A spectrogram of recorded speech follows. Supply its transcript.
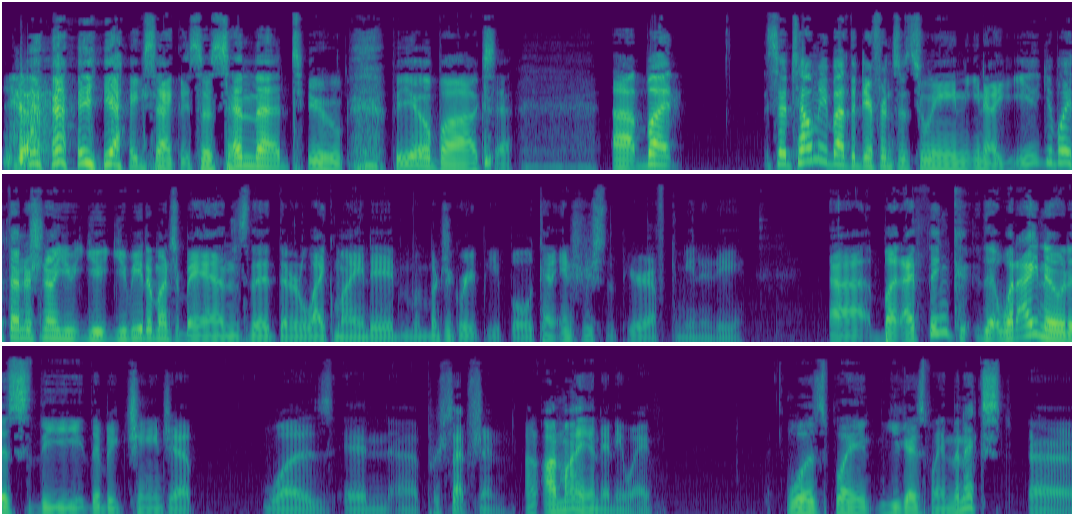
Yeah. yeah, exactly. So send that to PO Box. Uh, but so tell me about the difference between you know you, you play Thunder Snow, you, you you beat a bunch of bands that, that are like minded, a bunch of great people, kind of introduced to the PRF community. Uh, but I think that what I noticed the the big change up was in uh, perception on, on my end anyway. Was playing you guys playing the next uh,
